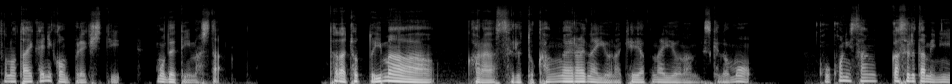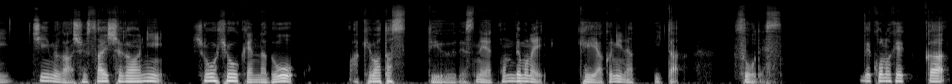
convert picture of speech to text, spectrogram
その大会にコンプレキシティも出ていました。ただちょっと今からすると考えられないような契約内容なんですけども、ここに参加するためにチームが主催者側に商標権などを明け渡すっていうですね、とんでもない契約になっていたそうです。で、この結果、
